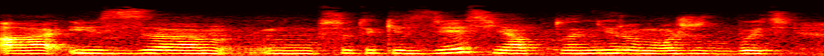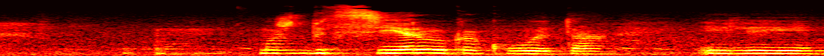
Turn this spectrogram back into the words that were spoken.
А из, э, все-таки здесь я планирую, может быть, может быть, серую какую-то, или,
